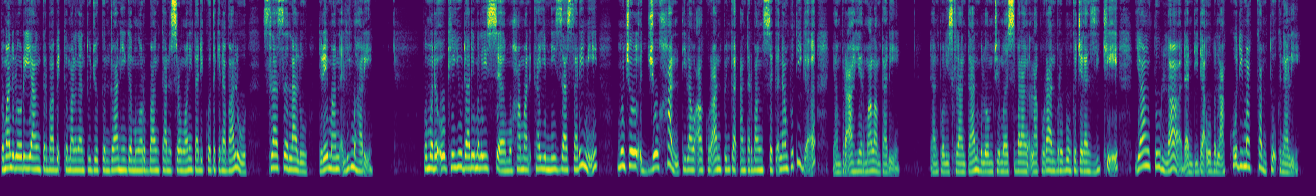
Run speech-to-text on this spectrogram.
Pemandu lori yang terbabit kemalangan tujuh kenderaan hingga mengorbankan seorang wanita di Kota Kinabalu selasa lalu direman lima hari. Pemuda OKU dari Malaysia, Muhammad Kaim Nizar Sarimi, muncul Johan Tilawah Al-Quran peringkat antarabangsa ke-63 yang berakhir malam tadi dan polis Kelantan belum terima sebarang laporan berhubung kejadian zikir yang tular dan didakwa berlaku di makam Tok Kenali.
